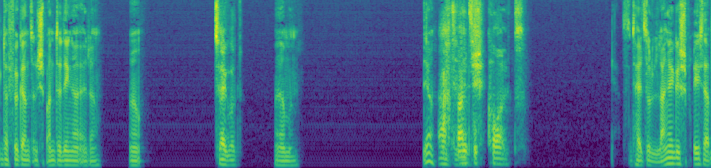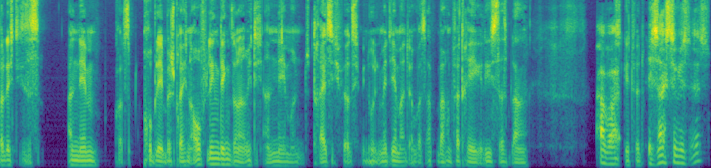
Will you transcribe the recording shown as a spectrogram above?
Und dafür ganz entspannte Dinge, Alter. Sehr gut. Ja, Mann. Ach, 20 Calls. Das sind halt so lange Gespräche, aber nicht dieses Annehmen, kurz Problem besprechen, auflegen Ding, sondern richtig annehmen und 30, 40 Minuten mit jemand irgendwas abmachen, Verträge, dies, das, bla. Aber Das geht für ich sag's dir, wie es ist.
